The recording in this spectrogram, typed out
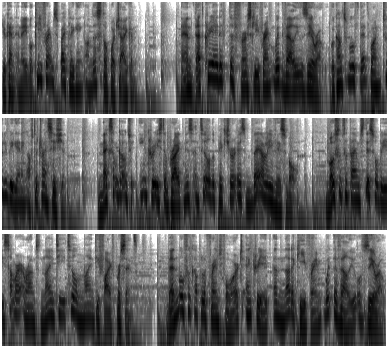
You can enable keyframes by clicking on the stopwatch icon. And that created the first keyframe with value 0. We're going to move that one to the beginning of the transition. Next I'm going to increase the brightness until the picture is barely visible. Most of the times this will be somewhere around 90 till 95%. Then move a couple of frames forward and create another keyframe with the value of 0.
